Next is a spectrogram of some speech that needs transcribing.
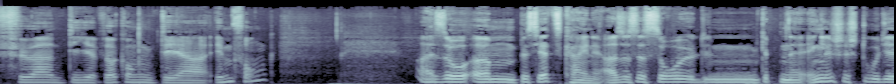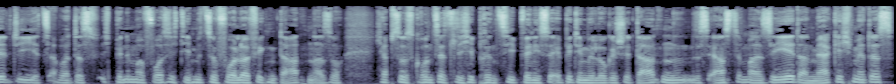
für die Wirkung der Impfung? Also ähm, bis jetzt keine. Also es ist so, gibt eine englische Studie, die jetzt aber das, ich bin immer vorsichtig mit so vorläufigen Daten. Also ich habe so das grundsätzliche Prinzip, wenn ich so epidemiologische Daten das erste Mal sehe, dann merke ich mir das.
